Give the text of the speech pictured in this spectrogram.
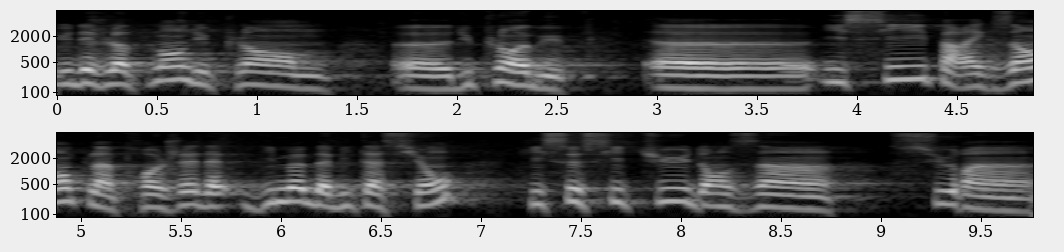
du développement du plan, euh, du plan obus. Euh, ici, par exemple, un projet d'immeuble d'habitation qui se situe dans un, sur un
